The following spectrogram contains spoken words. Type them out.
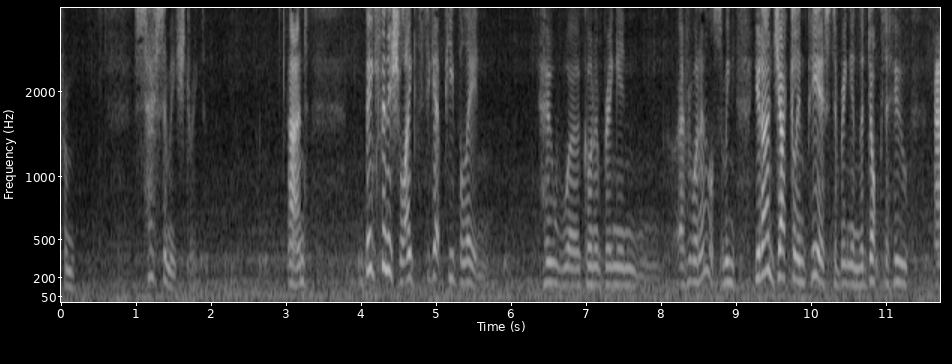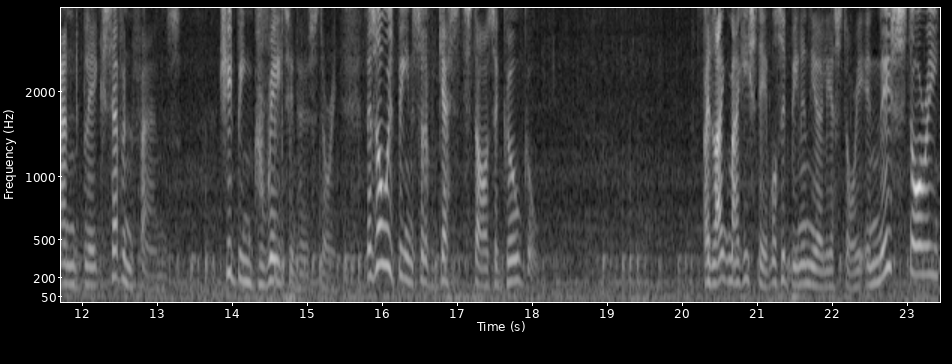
from Sesame Street. And Big Finish liked to get people in who were going to bring in everyone else. I mean, you'd had Jacqueline Pearce to bring in the Doctor Who and Blake Seven fans. She'd been great in her story. There's always been sort of guest stars a go go. And like Maggie Stables had been in the earlier story, in this story,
